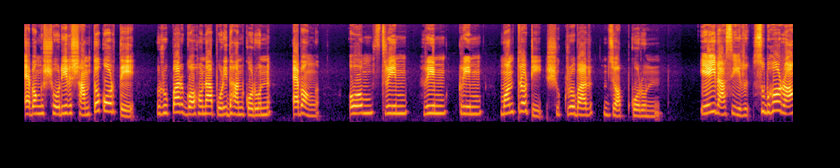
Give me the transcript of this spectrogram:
এবং শরীর শান্ত করতে রূপার গহনা পরিধান করুন এবং ওম শ্রীম হ্রিম, ক্রিম মন্ত্রটি শুক্রবার জপ করুন। এই রাশির শুভ রং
